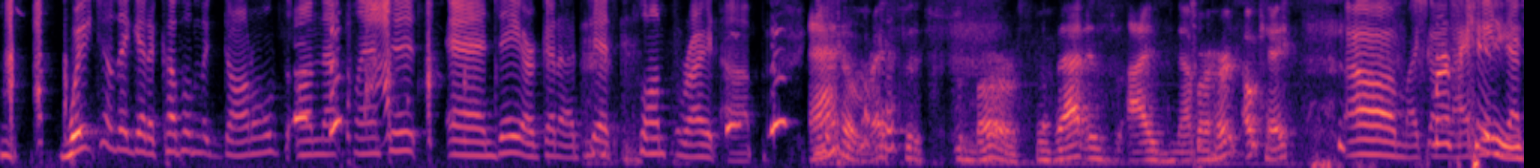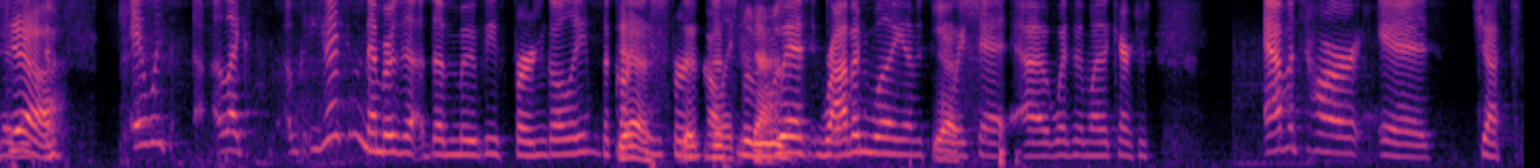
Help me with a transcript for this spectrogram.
wait till they get a couple McDonald's on that planet, and they are gonna just plump right up. Anorexic Smurfs. That is, I've never heard. Okay. Oh my Smurf god, I hated that kitties, yeah. It was uh, like, you guys remember the the movie Fern Gully, the cartoon Yes, Fern th- Gully. this movie Yeah. was with Robin Williams Yes. voiced it uh, was one of the characters. Avatar is just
